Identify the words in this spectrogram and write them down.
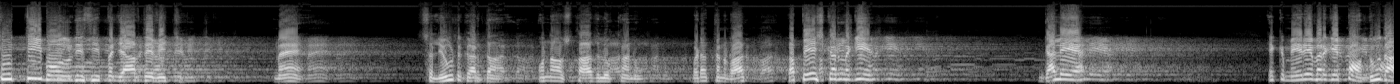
ਤੂਤੀ ਬੋਲਦੇ ਸੀ ਪੰਜਾਬ ਦੇ ਵਿੱਚ। ਮੈਂ ਸਲੂਟ ਕਰਦਾ ਉਹਨਾਂ ਉਸਤਾਦ ਲੋਕਾਂ ਨੂੰ। ਬੜਾ ਧੰਨਵਾਦ। ਆ ਪੇਸ਼ ਕਰਨ ਲੱਗੇ ਹਾਂ। ਗੱਲ ਇਹ ਹੈ, ਇੱਕ ਮੇਰੇ ਵਰਗੇ ਭੌਂਦੂ ਦਾ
